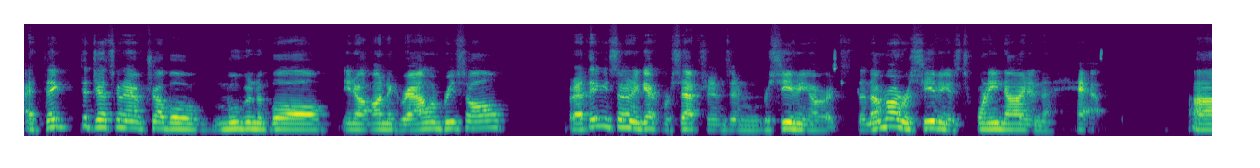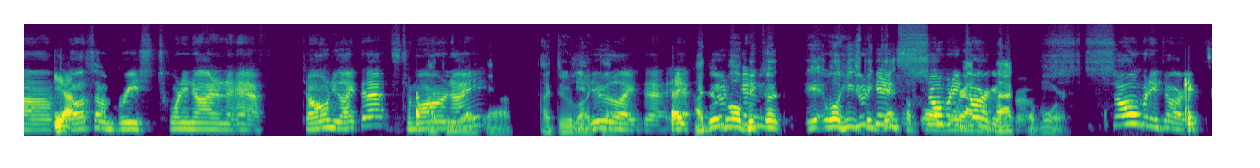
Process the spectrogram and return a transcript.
I think the Jets going to have trouble moving the ball, you know, on the ground with Breece Hall, but I think he's still going to get receptions and receiving yards. The number on receiving is 29 and a half. Um, Yeah. Thoughts on Breece, 29 and a half. Tone, you like that? It's tomorrow I do like night. I do you like do that. like that. Hey, yeah. I do Dude's well getting- because yeah, well he's dude's been getting getting so many more out of the targets, backfield bro. more. So many targets.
